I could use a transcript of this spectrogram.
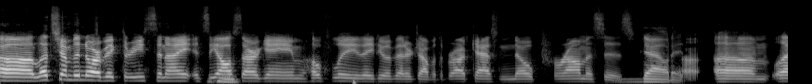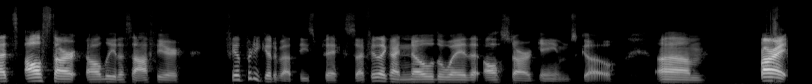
Uh, let's jump into our big threes tonight. It's the Mhm. All Star game. Hopefully, they do a better job with the broadcast. No promises. Doubt it. Uh, um, let's. I'll start. I'll lead us off here. I feel pretty good about these picks. I feel like I know the way that All Star games go. Um, all right.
